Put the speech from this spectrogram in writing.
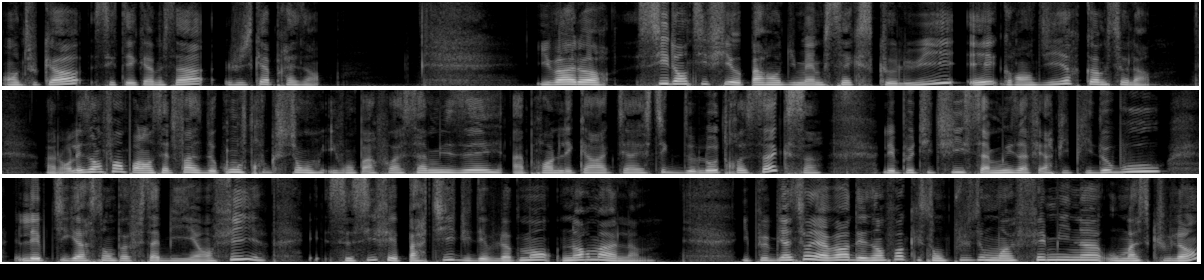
En tout cas, c'était comme ça jusqu'à présent. Il va alors s'identifier aux parents du même sexe que lui et grandir comme cela. Alors les enfants, pendant cette phase de construction, ils vont parfois s'amuser à prendre les caractéristiques de l'autre sexe. Les petites filles s'amusent à faire pipi debout, les petits garçons peuvent s'habiller en filles. Ceci fait partie du développement normal. Il peut bien sûr y avoir des enfants qui sont plus ou moins féminins ou masculins.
